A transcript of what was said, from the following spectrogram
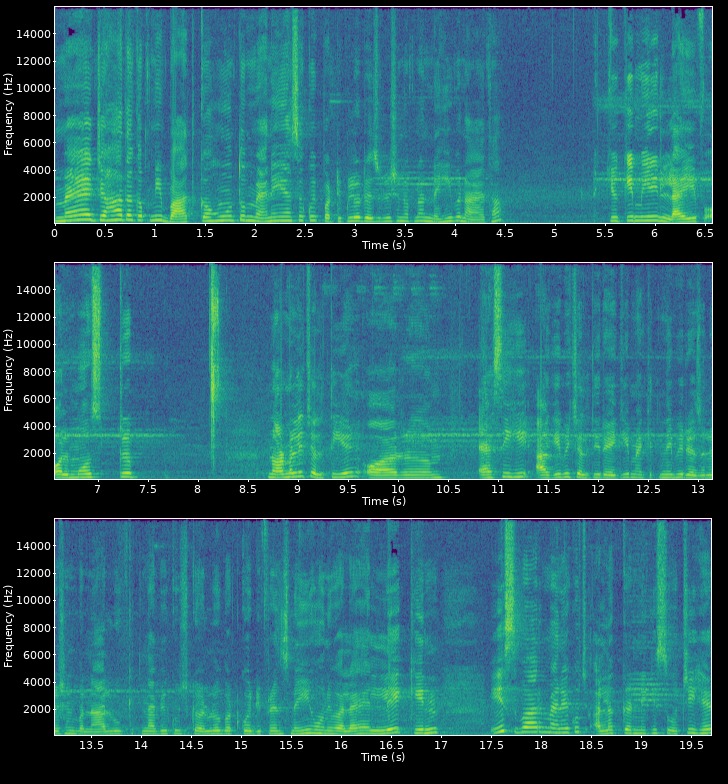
मैं जहाँ तक अपनी बात कहूँ तो मैंने ऐसा कोई पर्टिकुलर रेजोल्यूशन अपना नहीं बनाया था। क्योंकि मेरी लाइफ ऑलमोस्ट नॉर्मली चलती है और ऐसी ही आगे भी चलती रहेगी। मैं कितने भी रेजोल्यूशन बना लूँ, कितना भी कुछ कर लूँ बट कोई डिफरेंस नहीं होने वाला है। लेकिन इस बार मैंने कुछ अलग करने की सोची है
